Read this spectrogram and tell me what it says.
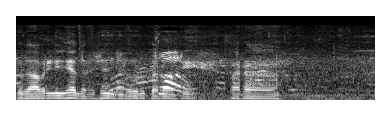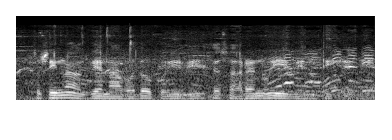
ਗੋਦਾਵਰੀ ਜੀ ਦੇ ਦਰਸ਼ਨ ਜ਼ਰੂਰ ਕਰੋ ਜੀ ਪਰ ਤੁਸੀਂ ਨਾ ਅੱਗੇ ਨਾ ਵਧੋ ਕੋਈ ਵੀ ਤੇ ਸਾਰਿਆਂ ਨੂੰ ਹੀ ਬੇਨਤੀ ਹੈ ਜੀ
